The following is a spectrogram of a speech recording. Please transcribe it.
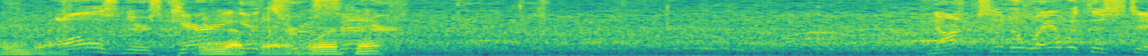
Here we go. Alzner's carrying it through center. It. Knocks it away with the stick.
